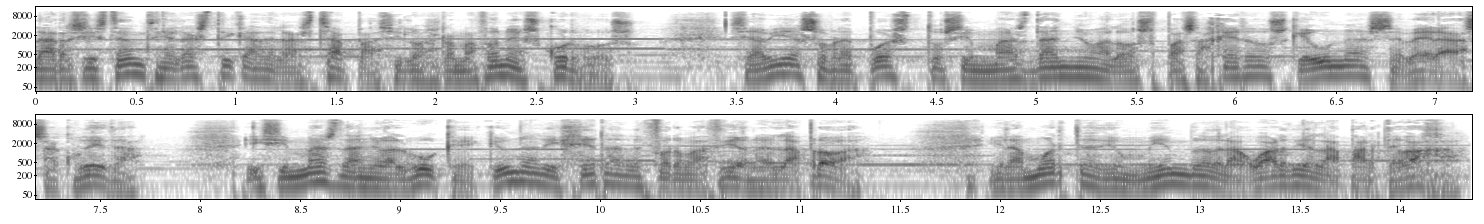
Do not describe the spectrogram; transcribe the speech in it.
La resistencia elástica de las chapas y los ramazones curvos se había sobrepuesto sin más daño a los pasajeros que una severa sacudida, y sin más daño al buque que una ligera deformación en la proa, y la muerte de un miembro de la guardia en la parte baja.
